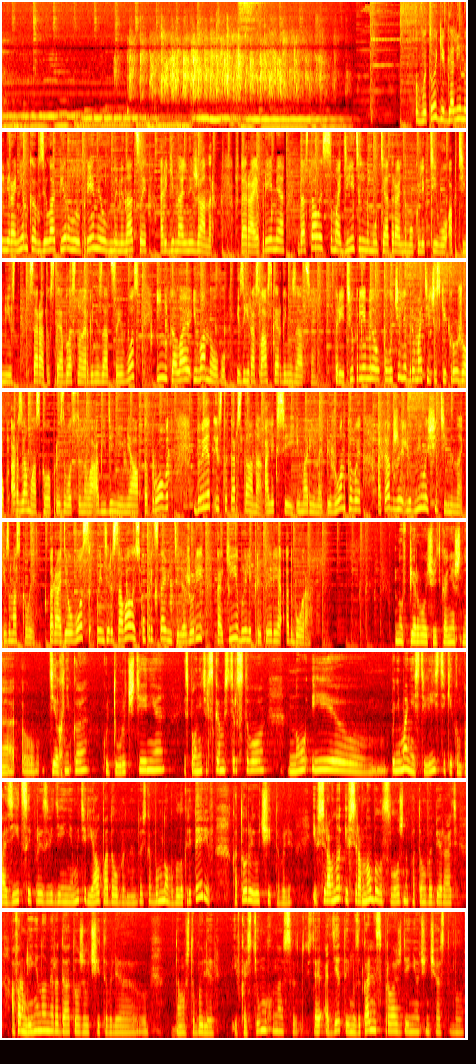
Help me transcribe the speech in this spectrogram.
В итоге Галина Мироненко взяла первую премию в номинации «Оригинальный жанр». Вторая премия досталась самодеятельному театральному коллективу «Оптимист» Саратовской областной организации ВОЗ и Николаю Иванову из Ярославской организации. Третью премию получили драматический кружок Арзамасского производственного объединения «Автопровод», дуэт из Татарстана Алексей и Марина Пижонковы, а также Людмила Щетинина из Москвы. Радио ВОЗ поинтересовалась у представителя жюри, какие были критерии отбора. Ну, в первую очередь, конечно, э, техника, культура чтения, исполнительское мастерство, ну и э, понимание стилистики, композиции произведения, материал подобранный. Ну, то есть как бы много было критериев, которые учитывали. И все равно, и все равно было сложно потом выбирать. Оформление номера, да, тоже учитывали, э, потому что были и в костюмах у нас, то есть одеты, и музыкальное сопровождение очень часто было.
